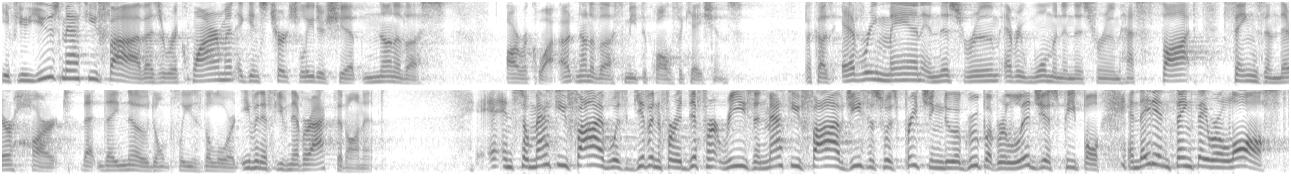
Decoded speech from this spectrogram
If you use Matthew 5 as a requirement against church leadership, none of us are required, uh, none of us meet the qualifications. Because every man in this room, every woman in this room has thought things in their heart that they know don't please the Lord, even if you've never acted on it. And so Matthew 5 was given for a different reason. Matthew 5, Jesus was preaching to a group of religious people, and they didn't think they were lost.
